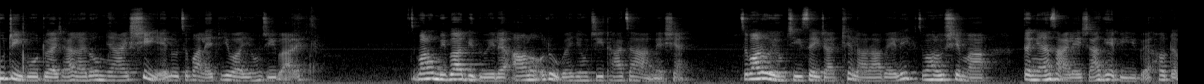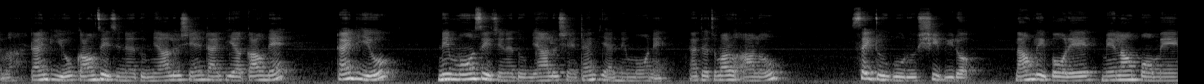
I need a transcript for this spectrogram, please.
ဥတီဖို့အတွက်ရာဂိုင်တော့အများကြီးရှိတယ်လို့ကျမလည်းပြေဝယုံကြည်ပါတယ် ကျမတို့မိဘပြည်သူတွေလည်းအားလုံးအဲ့လိုပဲယုံကြည်ထားကြရမယ်ရှင်ကျမတို့ယုံကြည်စိတ်တိုင်းဖြစ်လာတာပဲလေကျမတို့ရှေ့မှာတင်ငန်းဆိုင်လေးရခဲ့ပြီပဲဟုတ်တယ်မလားတိုင်းပြည်ကိုကောင်းစေခြင်းတဲ့သူများလို့ရှင်တိုင်းပြည်ကကောင်းတယ်တိုင်းပြည်ကိုနစ်မောစေခြင်းတဲ့သူများလို့ရှင်တိုင်းပြည်ကနစ်မောတယ်ဒါကြောင့်ကျမတို့အားလုံးစိတ်တူကိုယ်တူရှိပြီးတော့လောင်းလေးပေါ်တယ်မင်းလောင်းပေါ်မယ်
